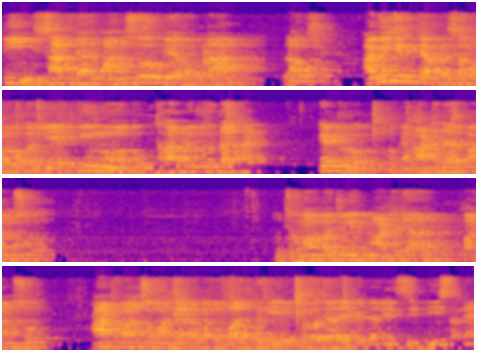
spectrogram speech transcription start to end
P 7500 રૂપિયા રોકડા લાવશે. આવી જ રીતે આપણે સરવાળો કરીએ. Q નો તો ઉધાર બાજુ ઉધાર થાય, કેટલો? તો કે 8500 તો જમા બાજુ 8500 8500 માંથી આ રકમ બાદ કરીએ. 6000 1080 20 અને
